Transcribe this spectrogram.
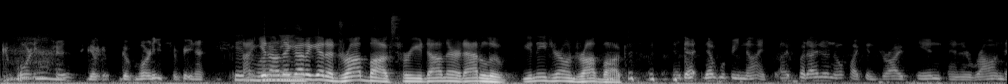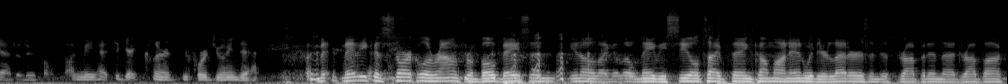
good morning, Chris. Good, good morning, Sabrina. Good Uh, you know they got to get a drop box for you down there at Adelup. You need your own drop box. That that would be nice, I, but I don't know if I can drive in and around Adelup. I may have to get clearance before doing that. But, Maybe you could snorkel around from Boat Basin. You know, like a little Navy SEAL type thing. Come on in with your letters and just drop it in that drop box.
